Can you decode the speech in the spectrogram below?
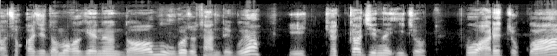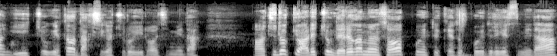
아, 저까지 넘어가기에는 너무 우거져서 안 되고요. 이 곁까지 있는 이쪽, 보 아래쪽과 이쪽에서 낚시가 주로 이루어집니다. 아, 주덕교 아래쪽 내려가면서 포인트 계속 보여드리겠습니다.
